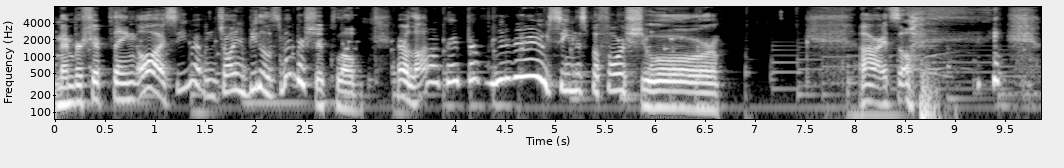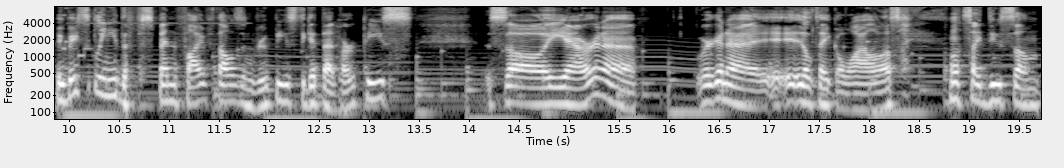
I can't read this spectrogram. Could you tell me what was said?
membership thing. Oh, I see you haven't joined Beedle's membership club. There are a lot of great... We've seen this before? Sure. Alright, so... we basically need to spend 5,000 rupees to get that heart piece. So yeah, we're gonna we're gonna it'll take a while unless unless I do some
